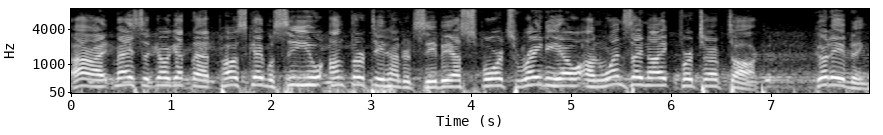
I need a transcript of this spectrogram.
All right, Mason, go get that post game. We'll see you on 1300 CBS Sports Radio on Wednesday night for Terp Talk. Good evening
